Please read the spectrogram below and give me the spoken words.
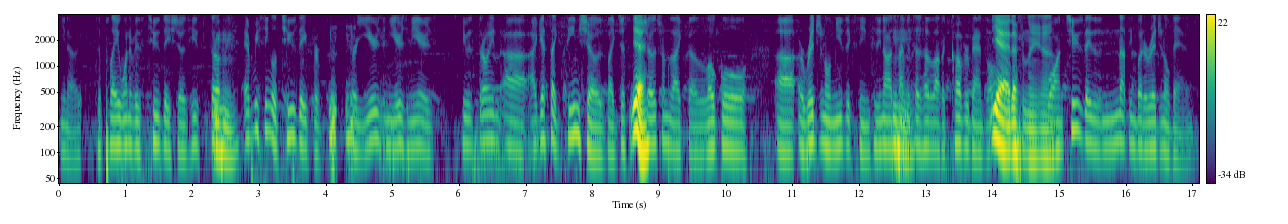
you know, to play one of his Tuesday shows. He used to throw Mhm. every single Tuesday for for years and years and years. He was throwing, uh, I guess, like scene shows, like just Yeah. shows from like the local uh, original music scene. Because you know, how Simon Mhm. says has a lot of cover bands. Also. yeah, definitely. Yeah. Well, on Tuesday there's nothing but original bands,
